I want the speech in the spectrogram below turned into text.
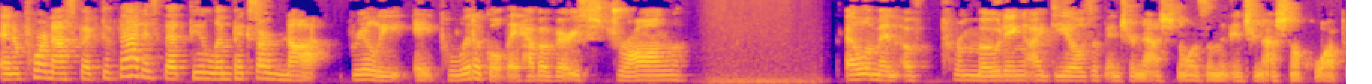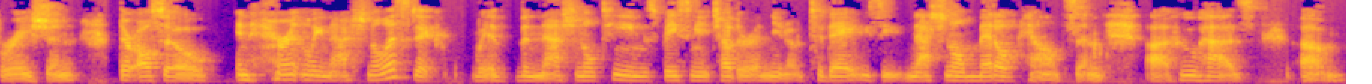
an important aspect of that is that the Olympics are not really apolitical. They have a very strong element of promoting ideals of internationalism and international cooperation. They're also inherently nationalistic with the national teams facing each other. And, you know, today we see national medal counts and uh, who has um,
